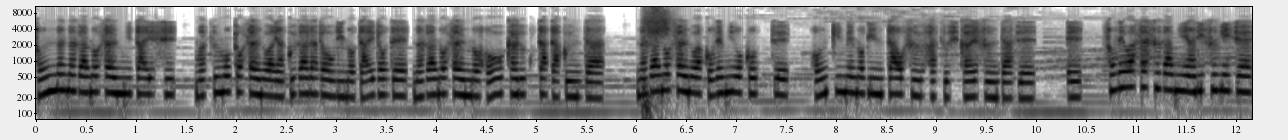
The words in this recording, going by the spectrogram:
そんな長野さんに対し、松本さんは役柄通りの態度で長野さんの方を軽く叩くんだ。長野さんはこれに怒って、本気めのビンタを数発し返すんだぜ。え、それはさすがにやりすぎじゃ。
